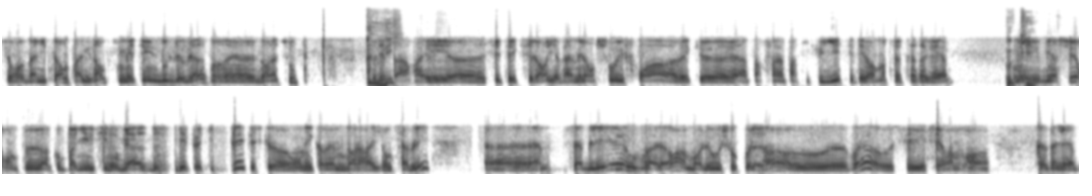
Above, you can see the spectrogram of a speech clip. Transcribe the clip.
sur Malicorne, par exemple, qui mettait une boule de glace dans, la- dans la soupe Ah au oui. départ, et euh, c'était excellent. Il y avait un mélange chaud et froid avec euh, un parfum particulier. C'était vraiment très très agréable. Mais bien sûr, on peut accompagner aussi nos glaces de- des petites plaies, puisqu'on est quand même dans la région de Sablé. Euh, un sablé ou alors un moelleux au chocolat. Ou, euh, voilà, c'est c'est vraiment euh, très agréable.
